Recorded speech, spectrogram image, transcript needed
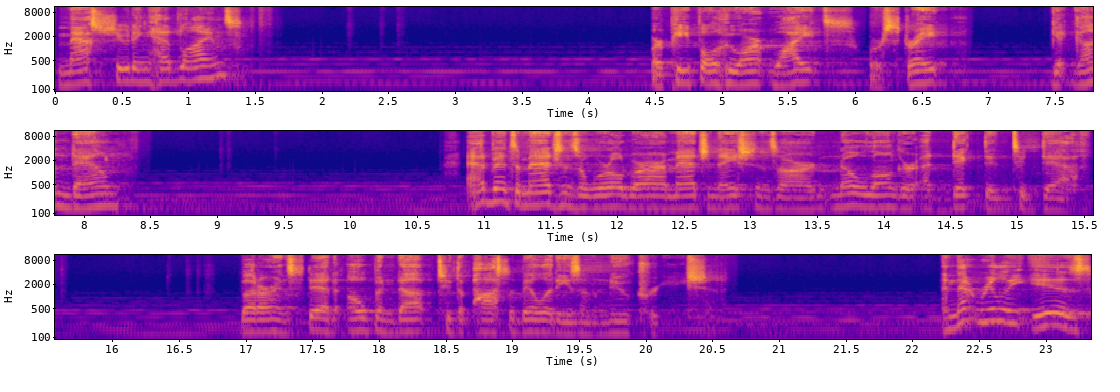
mass shooting headlines, where people who aren't white or straight get gunned down. Advent imagines a world where our imaginations are no longer addicted to death, but are instead opened up to the possibilities of new creation. And that really is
